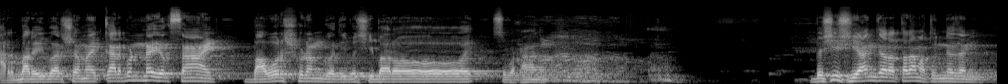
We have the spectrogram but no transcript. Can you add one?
আর বারোইবার সময় কার্বন ডাই অক্সাইড বাবর সুরঙ্গ দিয়ে বেশি বারোয় বেশি শিয়ান যারা তারা মাতুন না জানি।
